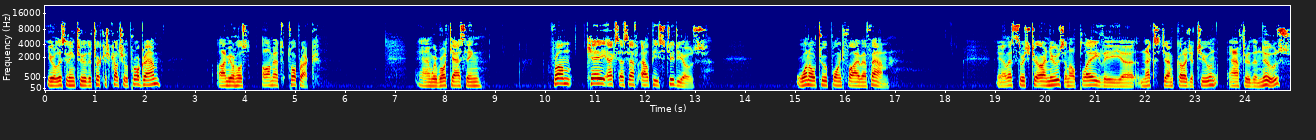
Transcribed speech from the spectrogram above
You're listening to the Turkish Cultural Program. I'm your host, Ahmet Toprak. And we're broadcasting from KXSF LP Studios, 102.5 FM. Yeah, let's switch to our news, and I'll play the uh, next Cem Karaca tune after the news.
